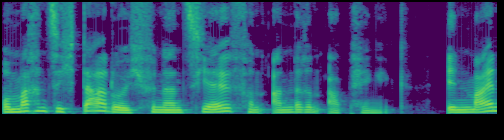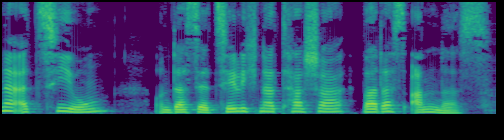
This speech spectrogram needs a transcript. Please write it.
und machen sich dadurch finanziell von anderen abhängig. In meiner Erziehung und das erzähle ich Natascha, war das anders.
